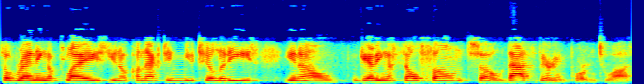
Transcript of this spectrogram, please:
So renting a place, you know, connecting utilities, you know, getting a cell phone. So that's very important to us.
